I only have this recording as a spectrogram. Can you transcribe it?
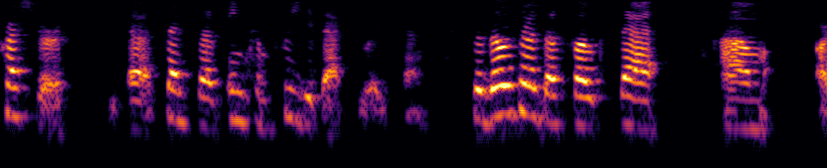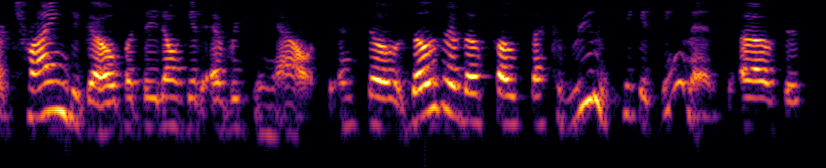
pressure uh, sense of incomplete evacuation. So those are the folks that um, are trying to go, but they don't get everything out. And so those are the folks that could really take advantage of this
